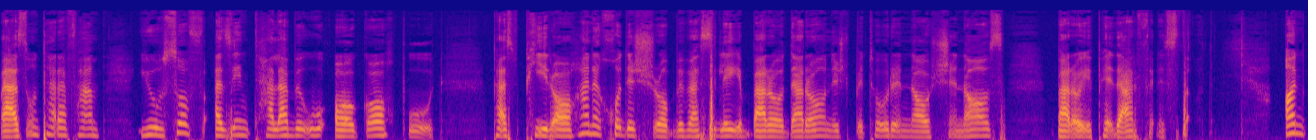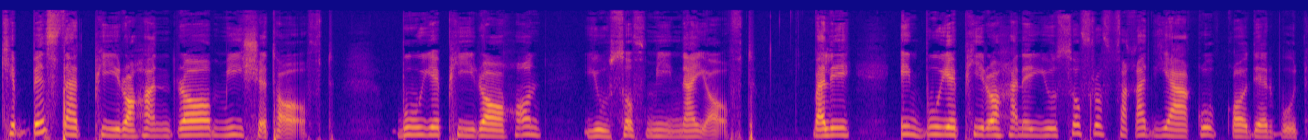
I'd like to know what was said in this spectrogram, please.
و از اون طرف هم یوسف از این طلب او آگاه بود. پس پیراهن خودش را به وسیله برادرانش به طور ناشناس برای پدر فرستاد. آنکه بستد پیراهن را می شتافت. بوی پیراهن یوسف می نیافت. ولی این بوی پیراهن یوسف رو فقط یعقوب قادر بود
